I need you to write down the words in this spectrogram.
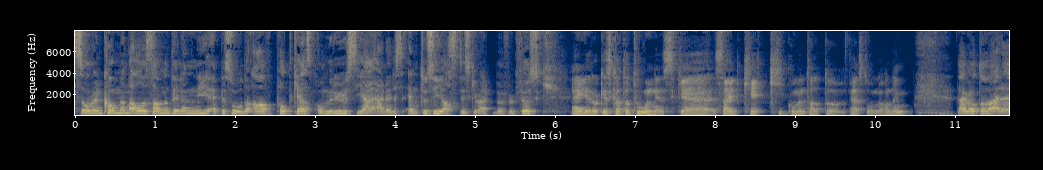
Yes, og velkommen alle sammen til en ny episode av podkast om rus. Jeg er deres entusiastiske vert Bøffert Fusk. Jeg er deres katatoniske sidekick-kommentator Per Ståle. Det er godt å være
